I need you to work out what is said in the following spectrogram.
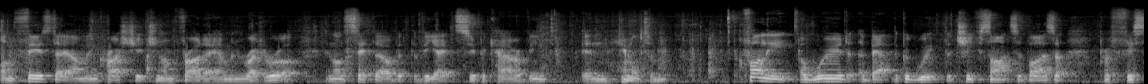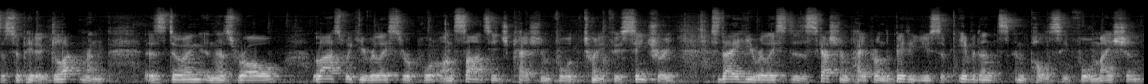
On Thursday, I'm in Christchurch, and on Friday, I'm in Rotorua. And on Saturday, I'll be at the V8 Supercar event in Hamilton. Finally, a word about the good work the Chief Science Advisor, Professor Sir Peter Gluckman, is doing in his role. Last week he released a report on science education for the 21st century. Today he released a discussion paper on the better use of evidence in policy formation.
